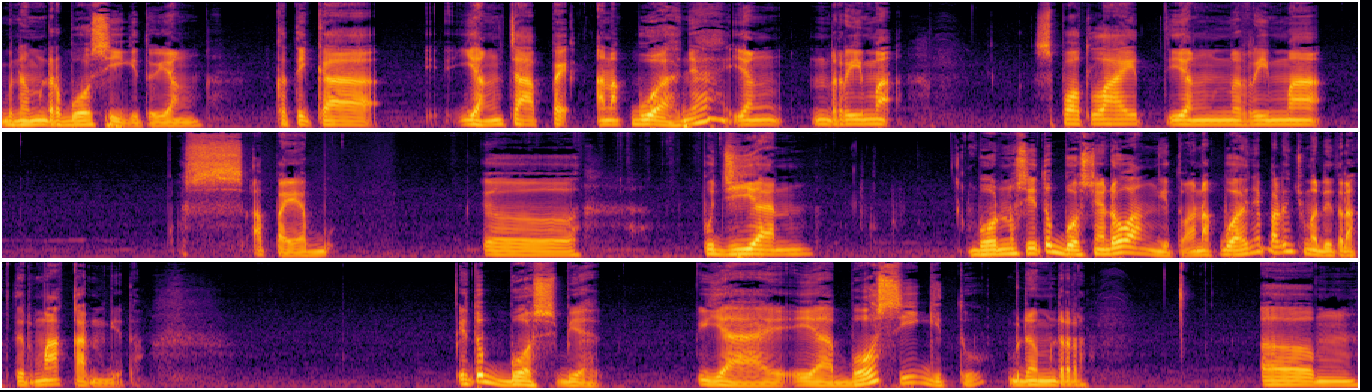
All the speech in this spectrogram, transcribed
Benar-benar bosi gitu yang ketika yang capek anak buahnya yang nerima spotlight yang nerima apa ya uh, pujian bonus itu bosnya doang gitu anak buahnya paling cuma ditraktir makan gitu itu bos biar ya ya bosi gitu bener-bener um,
